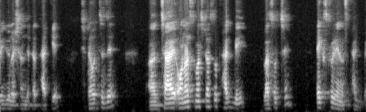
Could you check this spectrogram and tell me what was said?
রেগুলেশন যেটা থাকে, সেটা হচ্ছে যে চাই অনার্স মাস্টার্স তো থাকবেই প্লাস হচ্ছে এক্সপিরিয়েন্স থাকবে।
